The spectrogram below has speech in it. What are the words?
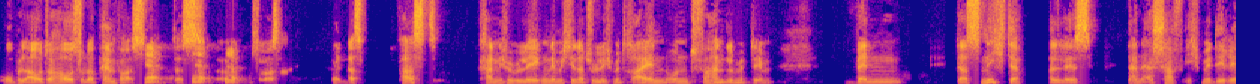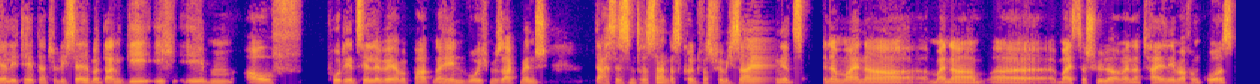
Opel Autohaus oder Pampers. Ja, das, ja, ja. Äh, sowas. Wenn das passt, kann ich mir überlegen, nehme ich den natürlich mit rein und verhandle mit dem. Wenn das nicht der Fall ist, dann erschaffe ich mir die Realität natürlich selber. Dann gehe ich eben auf potenzielle Werbepartner hin, wo ich mir sage, Mensch, das ist interessant, das könnte was für mich sein. Jetzt einer meiner, meiner äh, Meisterschüler, meiner Teilnehmer vom Kurs,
